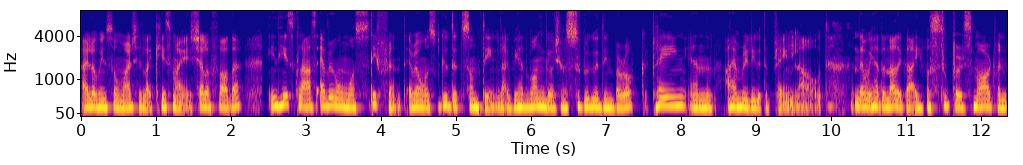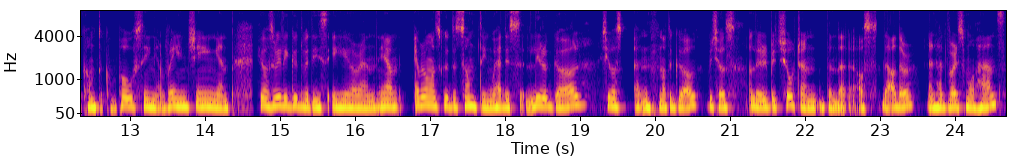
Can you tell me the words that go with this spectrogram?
I love him so much. He's Like he's my cello father. In his class, everyone was different. Everyone was good at something. Like we had one girl, she was super good in baroque playing, and I'm really good at playing loud. And then we had another guy, he was super smart when it comes to composing and arranging, and he was really good with his ear. And yeah, everyone was good at something. We had this little girl. She was uh, not a girl, but she was a little bit shorter than the, the other, and had very small hands.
